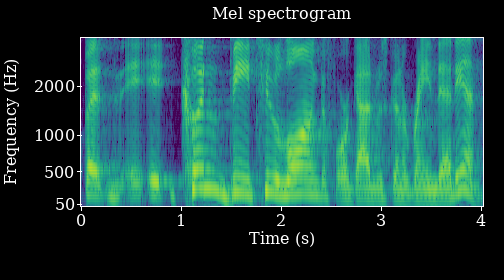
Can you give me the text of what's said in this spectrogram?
But it couldn't be too long before God was going to rein that in.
